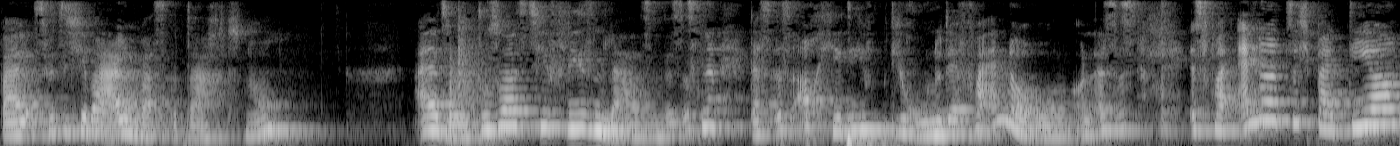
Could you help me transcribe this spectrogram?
Weil es wird sich hier bei allem was gedacht. Ne? Also, du sollst hier fließen lassen. Das ist, eine, das ist auch hier die, die Rune der Veränderung. Und es, ist, es verändert sich bei dir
